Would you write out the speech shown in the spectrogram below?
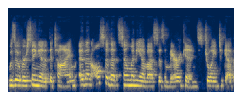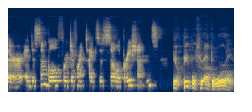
was overseeing it at the time. And then also that so many of us as Americans joined together and assemble for different types of celebrations. You know, people throughout the world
